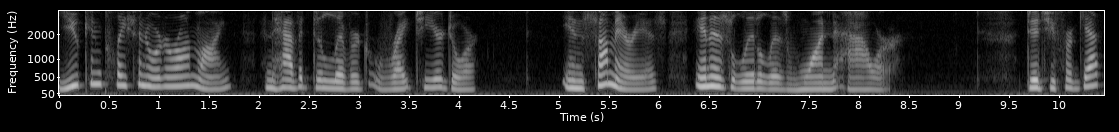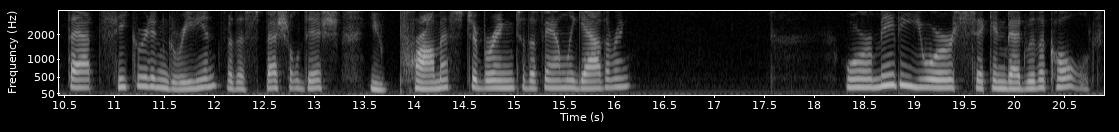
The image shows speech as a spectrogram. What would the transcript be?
You can place an order online and have it delivered right to your door, in some areas, in as little as one hour. Did you forget that secret ingredient for the special dish you promised to bring to the family gathering? Or maybe you're sick in bed with a cold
